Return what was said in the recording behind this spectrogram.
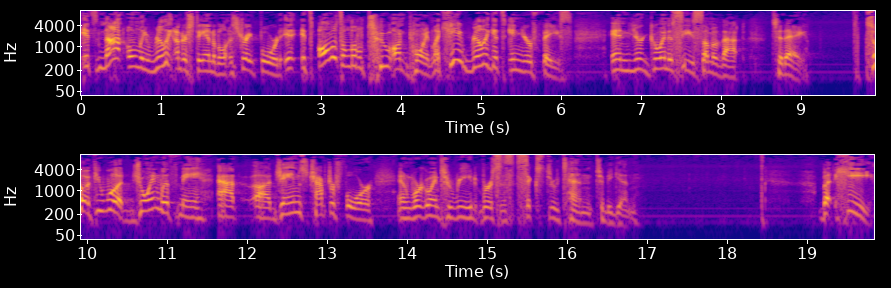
it's not only really understandable and straightforward, it, it's almost a little too on point. Like he really gets in your face. And you're going to see some of that today. So, if you would, join with me at uh, James chapter 4, and we're going to read verses 6 through 10 to begin. But he,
